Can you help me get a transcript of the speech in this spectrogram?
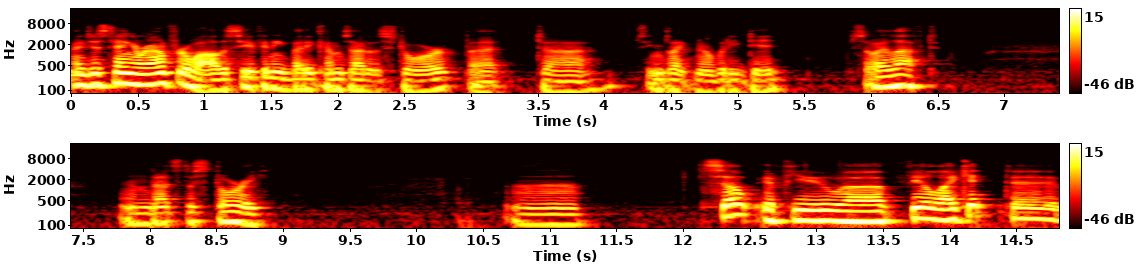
I just hang around for a while to see if anybody comes out of the store, but uh, seems like nobody did. So I left. And that's the story. Uh, so if you uh, feel like it, uh,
